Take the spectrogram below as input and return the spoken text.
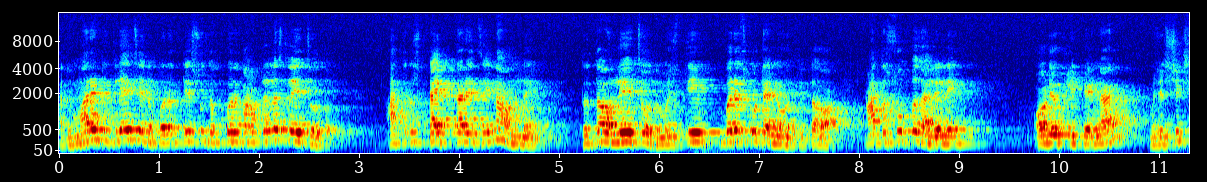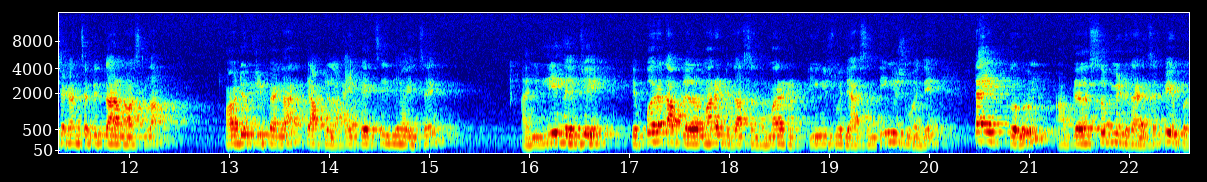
आता मराठीत लिहायचंय ना परत ते सुद्धा परत आपल्यालाच लिहायचं होतं. आता टाईप टाईप करायचंय ना ऑनलाईन तर तेव्हा लिहायचं होतं. म्हणजे ते बरेच कुठे नव्हते तेव्हा. आता सोपं झालेलं आहे ऑडिओ क्लिप येणार. म्हणजे शिक्षकांसाठी ताण वाचला. ऑडिओ क्लिप येणार. ते आपल्याला ऐकायचंय लिहायचंय. आणि लिहिलं जे ते परत आपल्याला मराठीत असेल तर मराठीत इंग्लिशमध्ये असेल तर इंग्लिशमध्ये टाईप करून आपल्याला सबमिट करायचा पेपर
